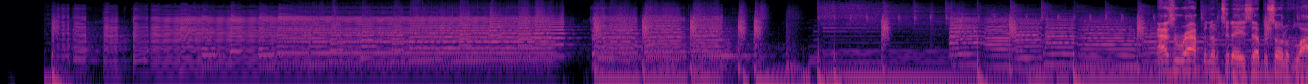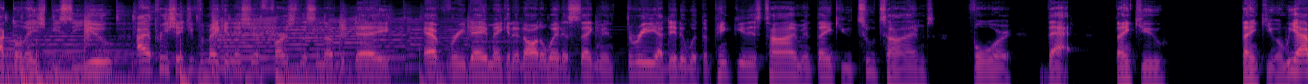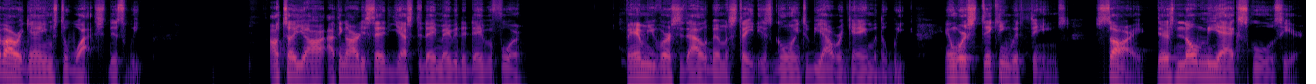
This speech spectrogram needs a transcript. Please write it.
As we're wrapping up today's episode of Locked On HBCU, I appreciate you for making this your first listen of the day. Every day, making it all the way to segment three. I did it with the pinky this time, and thank you two times for that. Thank you. Thank you. And we have our games to watch this week. I'll tell you, I think I already said yesterday, maybe the day before. FAMU versus Alabama State is going to be our game of the week. And we're sticking with themes. Sorry, there's no MEAC schools here.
